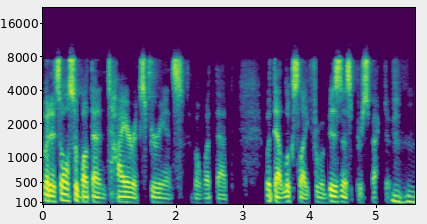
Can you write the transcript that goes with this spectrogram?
but it's also about that entire experience about what that what that looks like from a business perspective. Mm-hmm.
